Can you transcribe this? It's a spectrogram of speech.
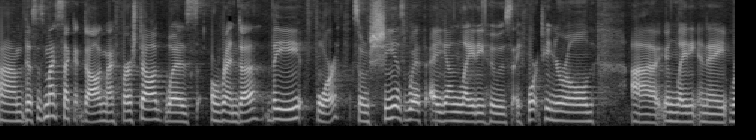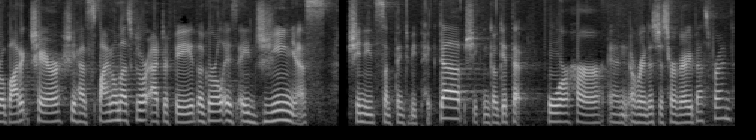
um, this is my second dog. My first dog was Orenda, the fourth. So she is with a young lady who's a 14 year old uh, young lady in a robotic chair. She has spinal muscular atrophy. The girl is a genius. She needs something to be picked up. She can go get that for her, and Orenda's just her very best friend.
